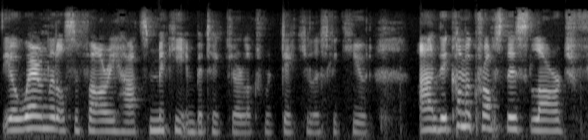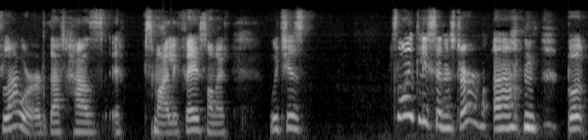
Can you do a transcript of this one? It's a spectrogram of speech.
They are wearing little safari hats. Mickey, in particular, looks ridiculously cute. And they come across this large flower that has a smiley face on it, which is slightly sinister, um, but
